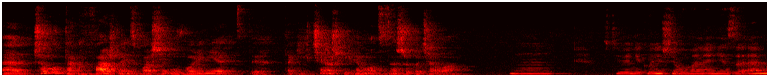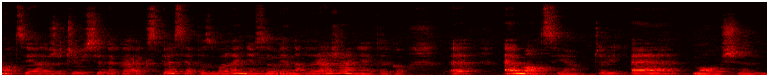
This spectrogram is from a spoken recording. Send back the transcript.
E, czemu tak ważne jest właśnie uwolnienie z tych takich ciężkich emocji z naszego ciała? Mm, Właściwie niekoniecznie uwalnianie z emocji, ale rzeczywiście taka ekspresja, pozwolenie Mhm. sobie na wyrażanie tego. E, emocja, czyli emotion,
